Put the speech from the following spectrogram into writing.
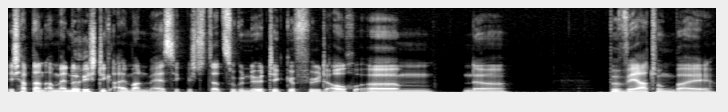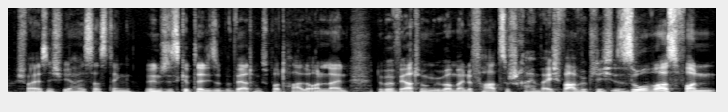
ich habe dann am Ende richtig allmannmäßig mich dazu genötigt gefühlt, auch ähm, eine Bewertung bei, ich weiß nicht, wie heißt das Ding? Es gibt ja diese Bewertungsportale online, eine Bewertung über meine Fahrt zu schreiben, weil ich war wirklich sowas von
